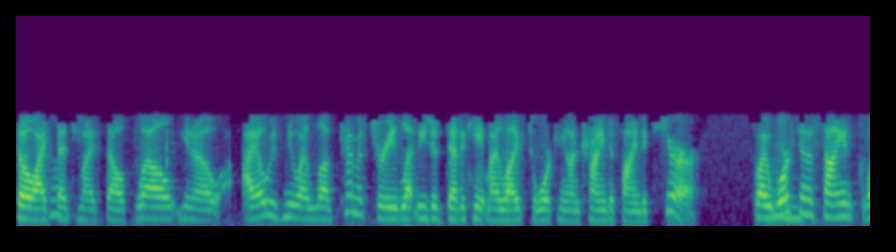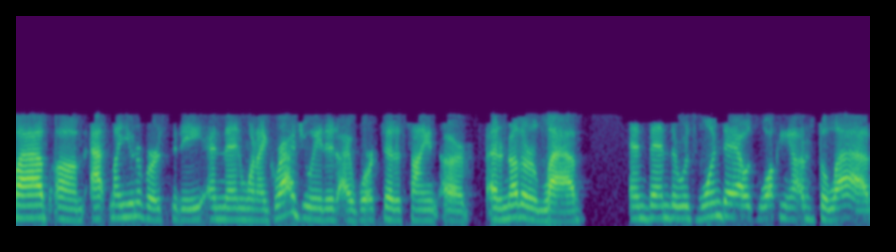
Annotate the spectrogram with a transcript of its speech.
So I said to myself, well, you know, I always knew I loved chemistry. Let me just dedicate my life to working on trying to find a cure. So I worked mm. in a science lab um, at my university, and then when I graduated, I worked at a science uh, at another lab. And then there was one day I was walking out of the lab,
